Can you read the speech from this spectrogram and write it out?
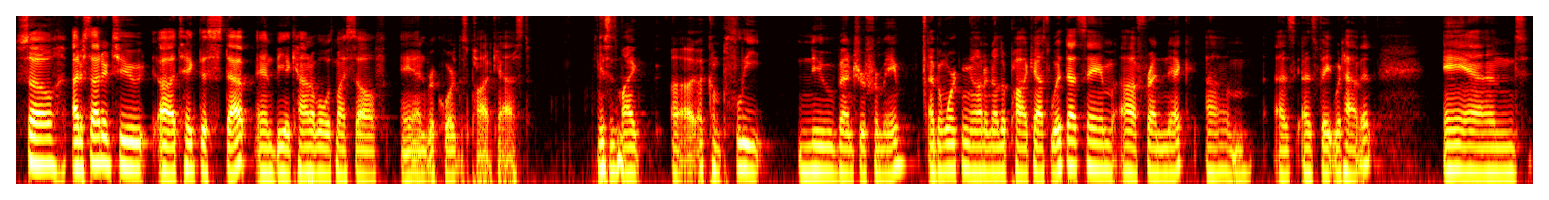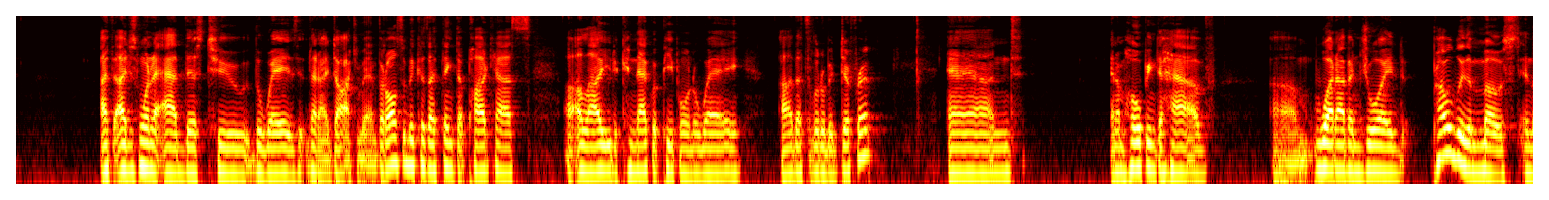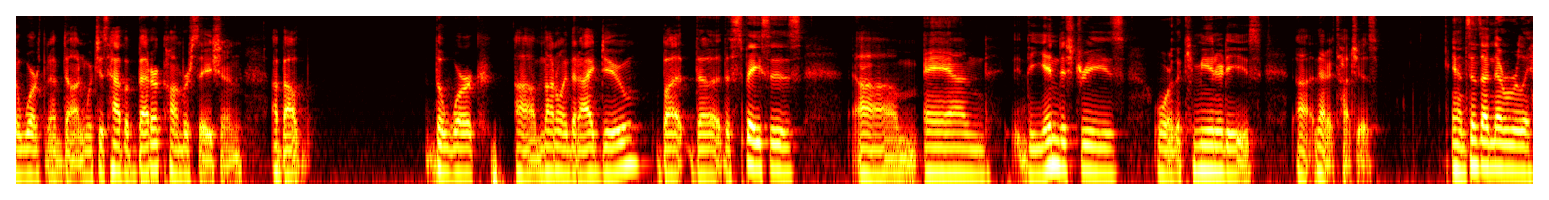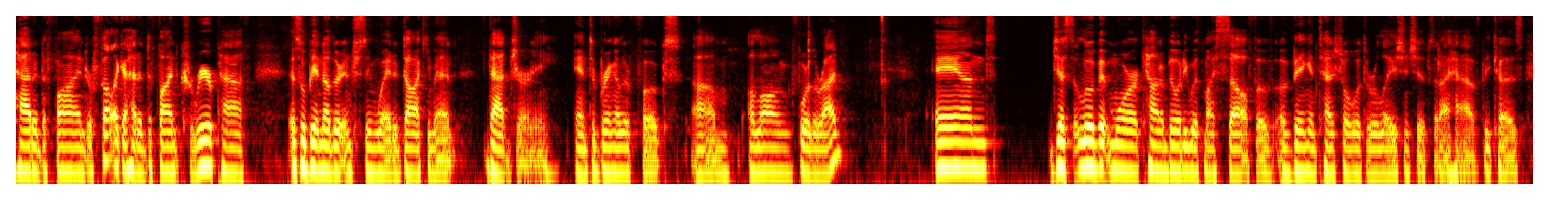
So I decided to uh, take this step and be accountable with myself and record this podcast. This is my uh, a complete new venture for me. I've been working on another podcast with that same uh, friend Nick, um, as as fate would have it, and I, th- I just want to add this to the ways that I document, but also because I think that podcasts uh, allow you to connect with people in a way uh, that's a little bit different, and and I'm hoping to have um, what I've enjoyed probably the most in the work that I've done, which is have a better conversation about the work um, not only that I do, but the the spaces um, and the industries or the communities uh, that it touches. And since I've never really had a defined or felt like I had a defined career path, this will be another interesting way to document that journey and to bring other folks um, along for the ride. And just a little bit more accountability with myself of, of being intentional with the relationships that I have because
